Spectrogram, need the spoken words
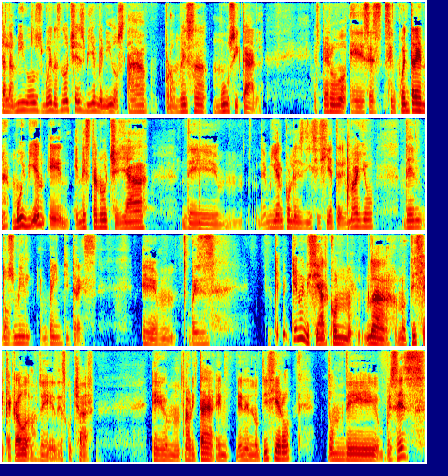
tal amigos? Buenas noches, bienvenidos a Promesa Musical. Espero eh, se, encuentren muy bien en, esta noche ya de, de, miércoles 17 de mayo del 2023. Em, pues quiero iniciar con una noticia que acabo de escuchar Em, ahorita en, el noticiero donde pues es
